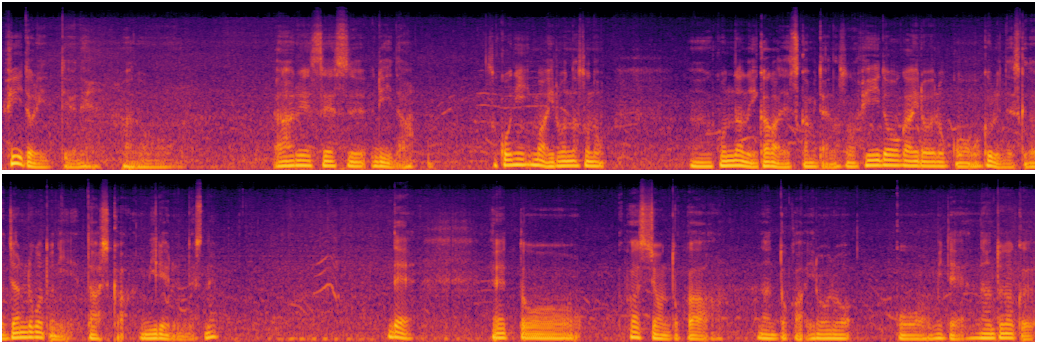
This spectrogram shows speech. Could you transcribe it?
フィードリーっていうねあの RSS リーダー。そこにまあいろんなその、うん、こんなのいかがですかみたいなそのフィードがいろいろこう送るんですけどジャンルごとに確か見れるんですね。でえっとファッションとかなんとかいろいろこう見てなんとなく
